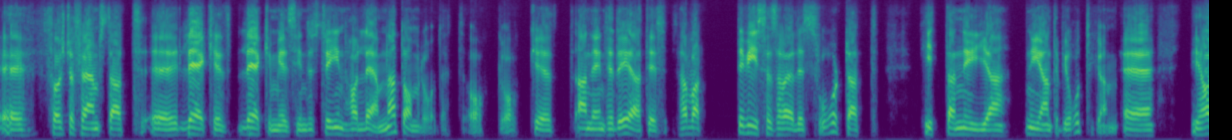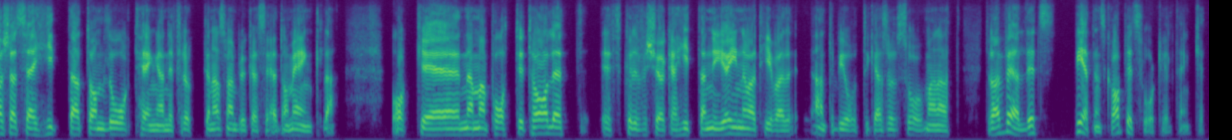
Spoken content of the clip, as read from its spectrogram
Eh, först och främst att eh, läke, läkemedelsindustrin har lämnat området och, och eh, anledningen till det är att det, har varit, det visar sig väldigt svårt att hitta nya, nya antibiotika. Eh, vi har så att säga hittat de lågt hängande frukterna som man brukar säga, de enkla. Och eh, när man på 80-talet eh, skulle försöka hitta nya innovativa antibiotika så såg man att det var väldigt vetenskapligt svårt helt enkelt.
